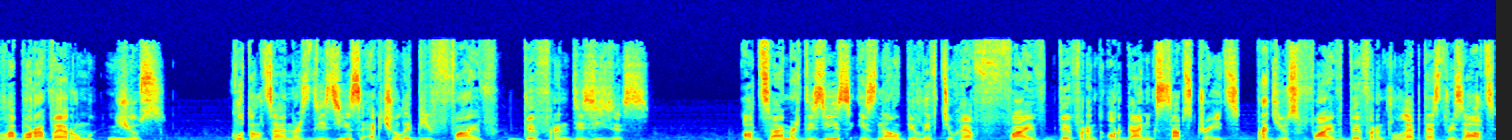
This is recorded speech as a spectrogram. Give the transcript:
Laboraverum News. Could Alzheimer's disease actually be five different diseases? Alzheimer's disease is now believed to have five different organic substrates, produce five different lab test results,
